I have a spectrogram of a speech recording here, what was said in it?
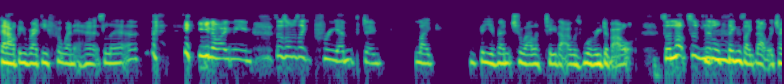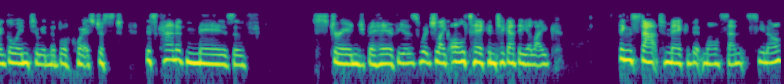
then i'll be ready for when it hurts later you know what i mean so it's almost like preempting like the eventuality that I was worried about. So lots of little mm-hmm. things like that, which I go into in the book, where it's just this kind of maze of strange behaviors, which like all taken together, you're like things start to make a bit more sense, you know.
